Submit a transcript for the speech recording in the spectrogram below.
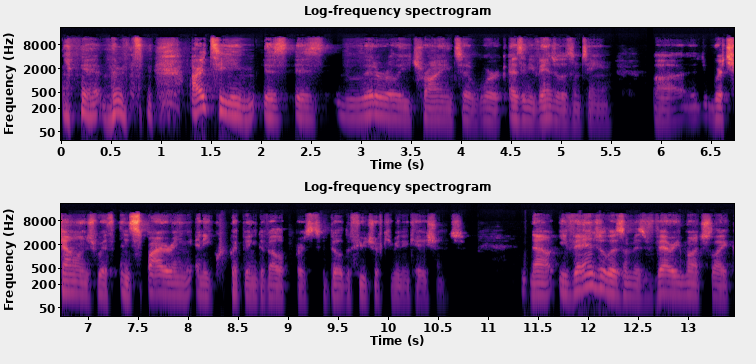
our team is is literally trying to work as an evangelism team. Uh, we're challenged with inspiring and equipping developers to build the future of communications. Now, evangelism is very much like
